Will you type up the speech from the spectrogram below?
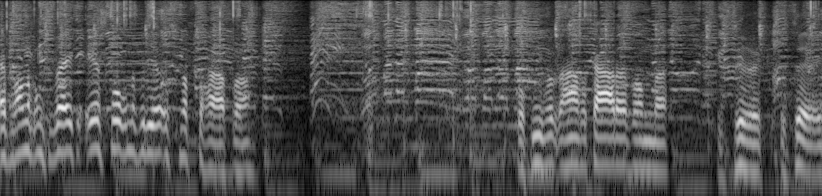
Even handig om te weten, eerst volgende video is vanaf de haven. Tot ieder geval de havenkade van uh, Zurikzee.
